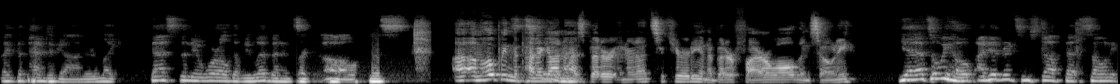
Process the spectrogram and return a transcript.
like the Pentagon or like that's the new world that we live in? It's like oh this I'm hoping the Pentagon has better internet security and a better firewall than Sony. yeah that's what we hope. I did read some stuff that Sony,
